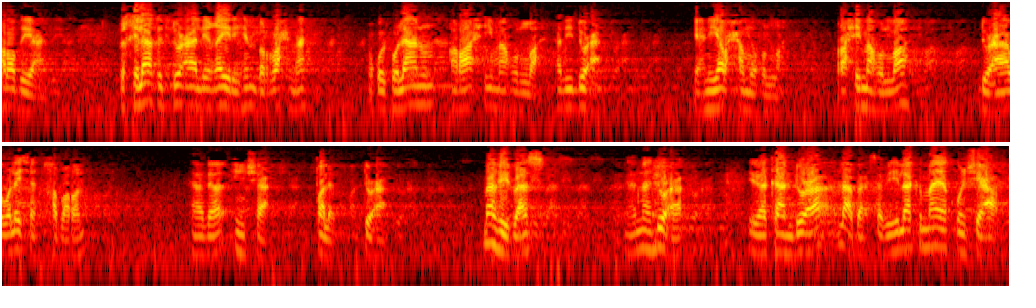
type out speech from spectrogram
رضي عنه. بخلاف الدعاء لغيرهم بالرحمة يقول فلان رحمه الله هذه دعاء يعني يرحمه الله. رحمه الله دعاء وليست خبرا هذا إنشاء طلب دعاء. ما في بأس لأنه دعاء. إذا كان دعاء لا بأس به لكن ما يكون شعار.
